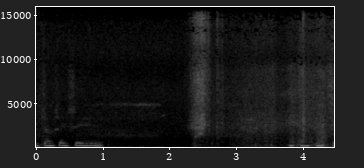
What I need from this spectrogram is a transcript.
みーちゃん先生。みーちゃん先生。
